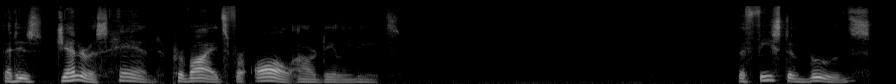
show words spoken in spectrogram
that his generous hand provides for all our daily needs. The Feast of Booths,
